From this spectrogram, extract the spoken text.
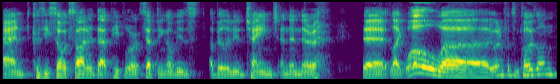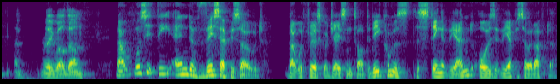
and because he's so excited that people are accepting of his ability to change, and then they're they're like, "Whoa, uh, you want to put some clothes on?" Uh, Really well done. Now, was it the end of this episode that we first got Jason Todd? Did he come as the Sting at the end, or is it the episode after?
